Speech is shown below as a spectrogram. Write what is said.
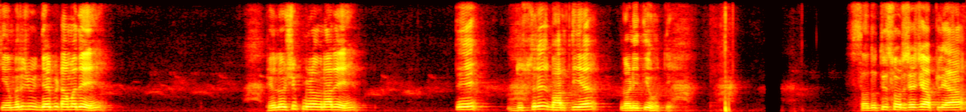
केम्ब्रिज विद्यापीठामध्ये फेलोशिप मिळवणारे ते दुसरेच भारतीय गणिती होते. सदोतीस वर्षाच्या आपल्या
